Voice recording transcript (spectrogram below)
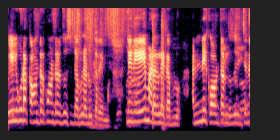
వీళ్ళు కూడా కౌంటర్ కౌంటర్ చూసి డబ్బులు అడుగుతారేమో. నేను ఏం అడగలే డబ్బులు. అన్ని కౌంటర్లు చూపించిన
